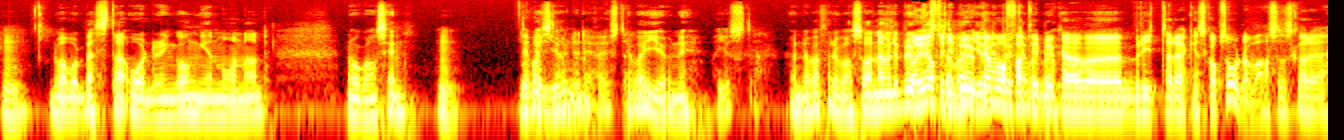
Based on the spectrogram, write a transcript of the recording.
Mm. Det var vår bästa orderingång i en månad någonsin. Mm. Det var stämmer. juni det, ja, just det. Det var i juni. Ja, Just det. Undrar varför det var så. Nej, men det brukar Ja, just det. Det brukar juni vara för att vi brukar eh, bryta räkenskapsår då, va? Så ska det...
